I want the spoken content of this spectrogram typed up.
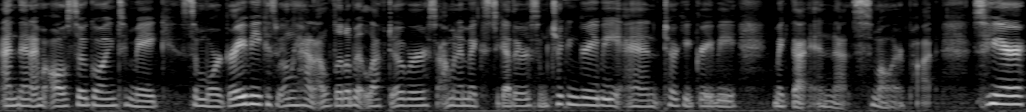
And then I'm also going to make some more gravy because we only had a little bit left over. So I'm going to mix together some chicken gravy and turkey gravy, make that in that smaller pot. So here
